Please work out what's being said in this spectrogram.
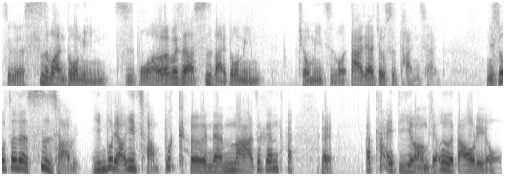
这个四万多名直播，呃，不是啊四百多名球迷直播，大家就是坦诚。你说真的，四场赢不了一场，不可能嘛？这跟太，哎，他太低了，我们叫二刀流，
